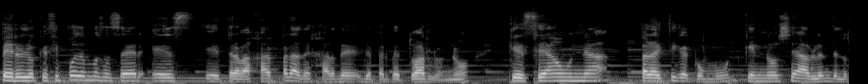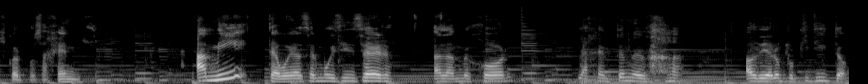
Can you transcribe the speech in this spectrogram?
pero lo que sí podemos hacer es eh, trabajar para dejar de, perpetuarlo, ¿no? Que sea una práctica común, que no se hablen de los cuerpos ajenos. A mí, te voy a ser muy sincero, a lo mejor la gente me va a odiar un poquitito,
